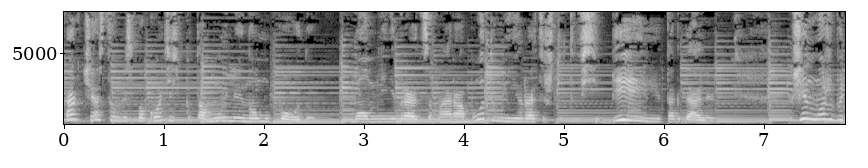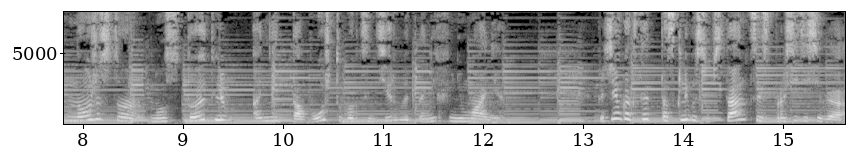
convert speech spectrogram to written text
Как часто вы беспокоитесь по тому или иному поводу? Мол, мне не нравится моя работа, мне не нравится что-то в себе и так далее. Причин может быть множество, но стоят ли они того, чтобы акцентировать на них внимание? Перед тем, как стать тоскливой субстанцией, спросите себя,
